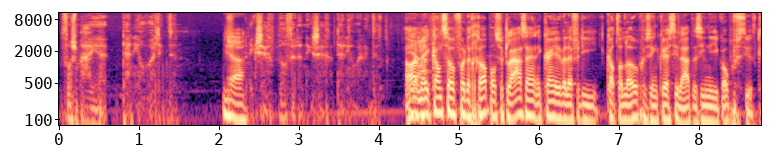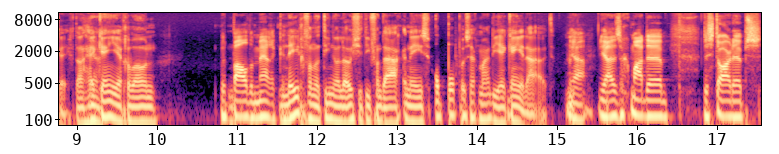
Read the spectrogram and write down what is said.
volgens mij, eh, Daniel Wellington. Ja. Ik zeg, wil verder niks zeggen. Daniel Wellington. Oh, Ja. maar ik kan zo voor de grap, als we klaar zijn, ik kan je wel even die catalogus in kwestie laten zien die ik opgestuurd kreeg. Dan herken je gewoon Bepaalde merken. 9 van de 10 horloges die vandaag ineens oppoppen, zeg maar, die herken je daaruit. Ja, ja zeg maar de, de start-ups.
